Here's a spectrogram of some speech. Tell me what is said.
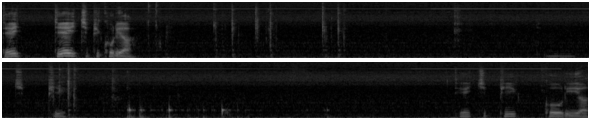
DH, DHP 코리아 P DHP 코리아.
